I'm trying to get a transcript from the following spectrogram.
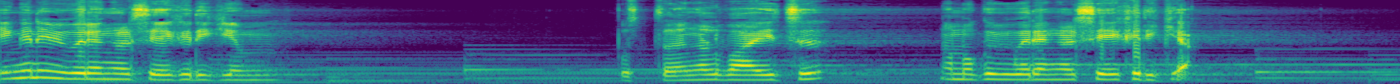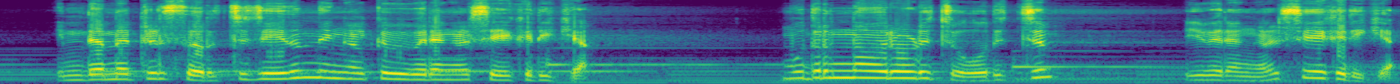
എങ്ങനെ വിവരങ്ങൾ ശേഖരിക്കും? പുസ്തകങ്ങൾ വായിച്ച് നമുക്ക് വിവരങ്ങൾ ശേഖരിക്കാം. ഇന്റർനെറ്റിൽ സെർച്ച് ചെയ്തും നിങ്ങൾക്ക് വിവരങ്ങൾ ശേഖരിക്കാം. മുതിർന്നവരോട് ചോദിച്ചും വിവരങ്ങൾ ശേഖരിക്കാം.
